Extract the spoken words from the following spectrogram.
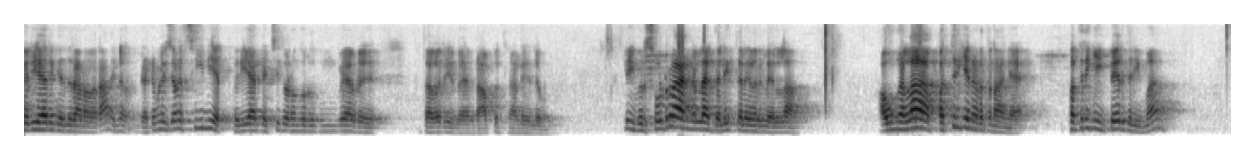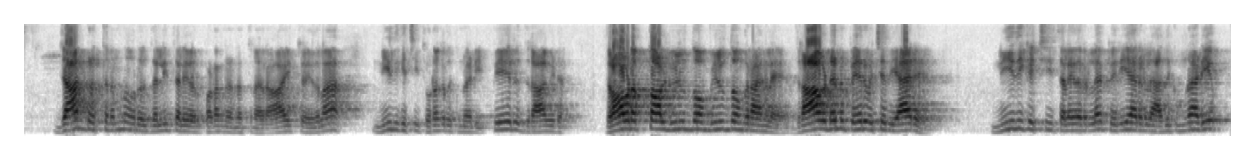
பெரியாருக்கு எதிரானவரா? இன்னும் ரெட்டமலை சீனிவாசன் சீனியர் பெரியார் கட்சி தொடங்குறதுக்கு முன்பே அவர் தவறி நாற்பத்தி நாலு இதில் இல்லை இவர் சொல்கிறாங்கல்ல தலித் தலைவர்கள் எல்லாம். அவங்கெல்லாம் பத்திரிக்கை நடத்தினாங்க. பத்திரிகைக்கு பேர் தெரியுமா? ஜான் ரத்னம்னு ஒரு தலித் தலைவர் படம் நடத்தினார். ஆயிரத்தி இதெல்லாம் நீதி கட்சி தொடங்குறதுக்கு முன்னாடி. பேர் திராவிடன். திராவிடத்தால் வீழ்ந்தோம் வீழ்ந்தோங்கிறாங்களே. திராவிடன்னு பேர் வச்சது யாரு? நீதி கட்சி தலைவர் இல்ல. பெரியார் அதுக்கு முன்னாடியே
